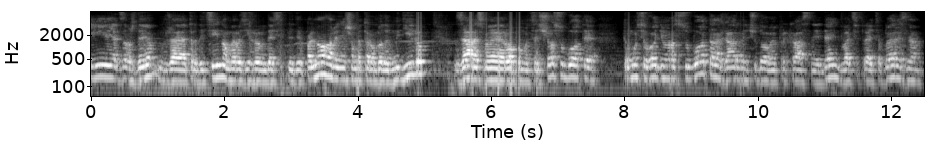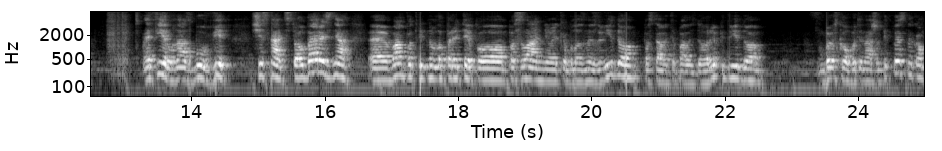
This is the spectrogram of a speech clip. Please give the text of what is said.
І як завжди, вже традиційно ми розігруємо 10 літрів пального. Раніше ми це робили в неділю. Зараз ми робимо це щосуботи. Тому сьогодні у нас субота, гарний, чудовий, прекрасний день, 23 березня. Ефір у нас був від 16 березня. Е, Вам потрібно було перейти по посиланню, яке було знизу відео, поставити палець догори під відео. Обов'язково бути нашим підписником.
